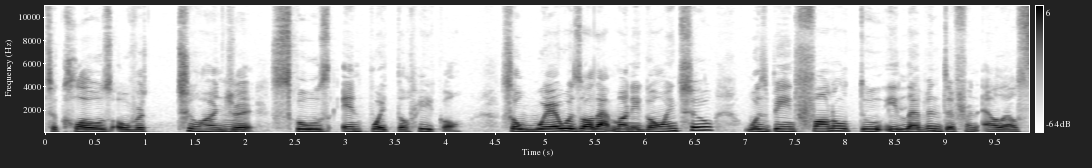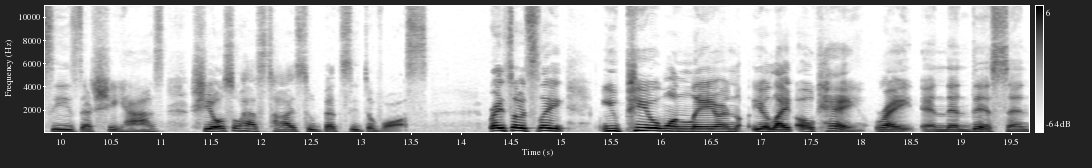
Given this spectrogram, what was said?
to close over 200 schools in Puerto Rico. So where was all that money going to? Was being funneled through 11 different LLCs that she has. She also has ties to Betsy DeVos. Right? So it's like you peel one layer and you're like, okay, right, and then this and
